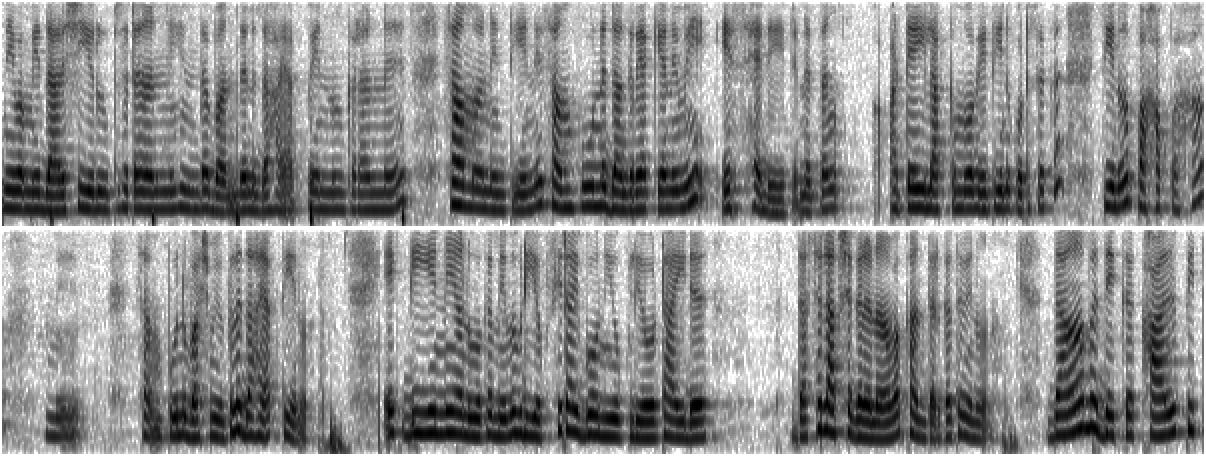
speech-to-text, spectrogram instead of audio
මේවා මේ දර්ශී රූප සටහන්නේ හින්දා බන්ධන 10ක් පෙන්눔 කරන්නේ සාමාන්‍යයෙන් තියෙන්නේ සම්පූර්ණ දඟරයක් කියන්නේ මේ S හැඩයට නැත්නම් අටේ ඉලක්කම වගේ තියෙන කොටසක තියෙනවා පහ පහ මේ සම්පූර්ණ භෂ්ම යුගල 10ක් තියෙනවා. එක් DNA අණුවක මෙම ඩියොක්සිරයිබෝ නියුක්ලියෝටයිඩ දසලක්ෂ ගණනාවක් අන්තර්ගත වෙනවා. දාම දෙක කල්පිත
